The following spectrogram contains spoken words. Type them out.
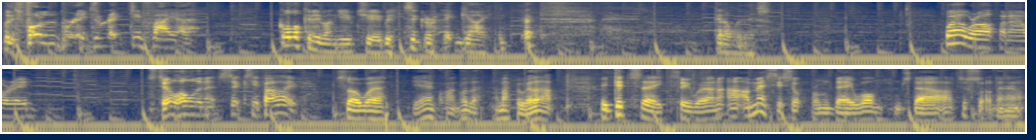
with his full bridge rectifier. Go look at him on YouTube, he's a great guy. Get on with this. Well, we're half an hour in. Still holding at 65. So, uh, yeah, quite good. I'm happy with that. It did say to, uh, and I, I, messed this up from day one, from start. I just sort of, don't know,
